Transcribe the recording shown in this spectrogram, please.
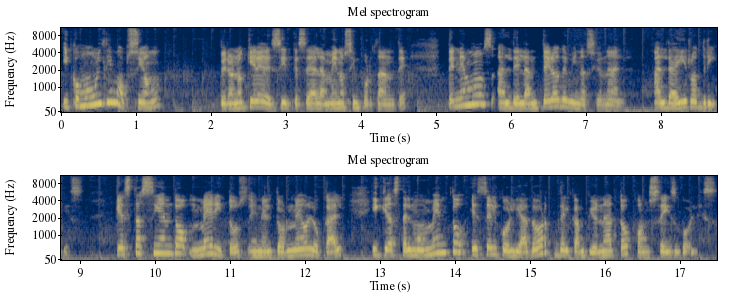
Y como última opción, pero no quiere decir que sea la menos importante, tenemos al delantero de Binacional, Aldair Rodríguez, que está haciendo méritos en el torneo local y que hasta el momento es el goleador del campeonato con seis goles.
